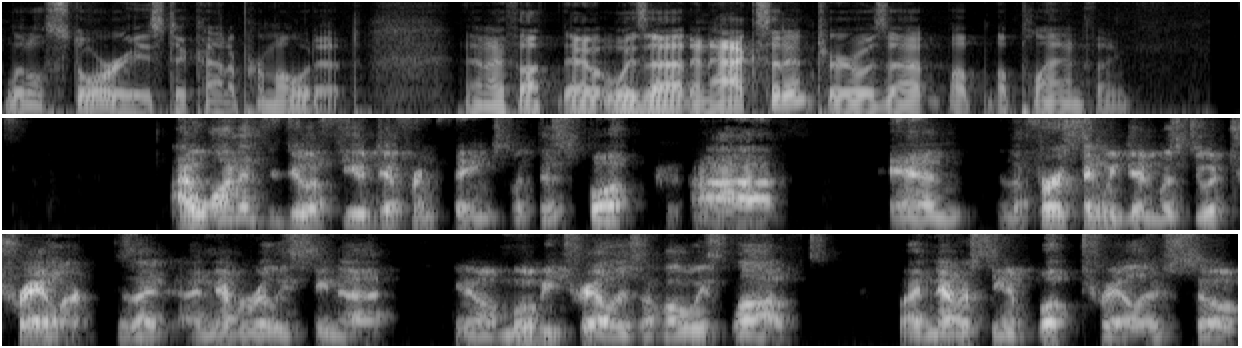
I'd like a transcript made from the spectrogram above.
little stories to kind of promote it. And I thought, uh, was that an accident or was that a, a planned thing? I wanted to do a few different things with this book. Uh, and the first thing we did was do a trailer because I I never really seen a you know movie trailers I've always loved, but I'd never seen a book trailer. So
